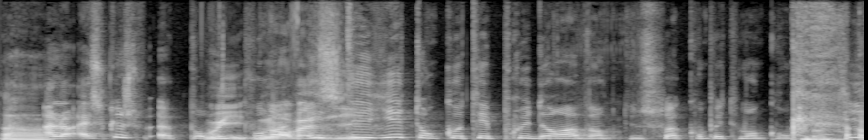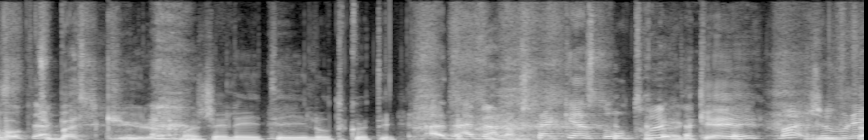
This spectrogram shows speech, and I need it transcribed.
Ah, Alors, est-ce que je, euh, pour, Oui, pour non, vas-y. étayer ton côté prudent avant que tu ne sois complètement complotiste Avant que tu bascules. moi j'allais étayer l'autre côté. Ah, ah, bah alors chacun son truc. Moi, je voulais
